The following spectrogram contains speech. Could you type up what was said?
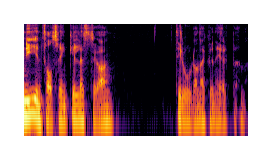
ny innfallsvinkel neste gang til hvordan jeg kunne hjelpe henne.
